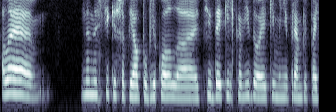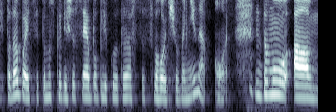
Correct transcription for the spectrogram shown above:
Але не настільки, щоб я опублікувала ті декілька відео, які мені прям піпець подобаються, тому, скоріше все, я публікую просто свого чуваніна. От. Ну, Тому а,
